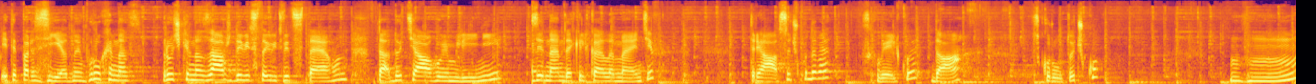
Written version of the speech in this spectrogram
І тепер з'єднуємо. Рухи в нас, ручки в нас завжди відстають від стегон. Да. Дотягуємо лінії. З'єднаємо декілька елементів. Трясочку давай. З хвилькою. Да. Скруточку. Угу.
